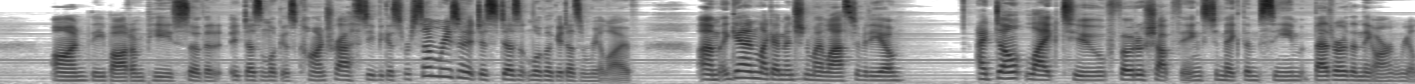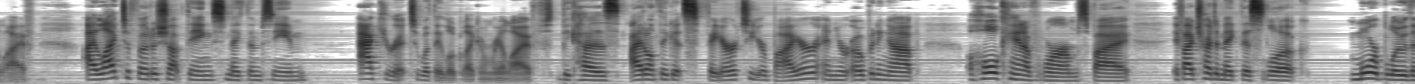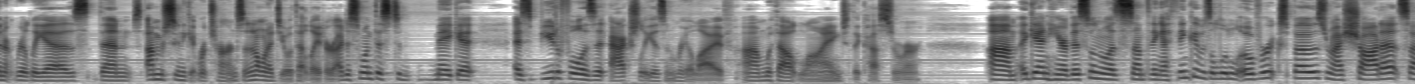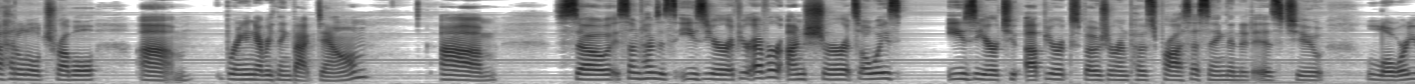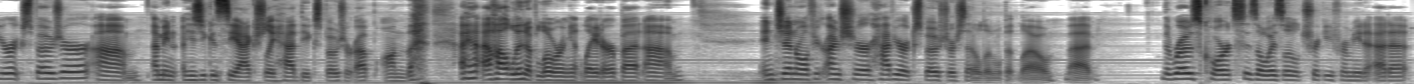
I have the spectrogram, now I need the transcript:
on the bottom piece so that it doesn't look as contrasty because for some reason it just doesn't look like it does in real life. Um, again, like I mentioned in my last video, I don't like to Photoshop things to make them seem better than they are in real life. I like to Photoshop things to make them seem accurate to what they look like in real life because I don't think it's fair to your buyer and you're opening up a whole can of worms by if I tried to make this look more blue than it really is, then I'm just going to get returns and I don't want to deal with that later. I just want this to make it as beautiful as it actually is in real life um, without lying to the customer. Um, again, here, this one was something I think it was a little overexposed when I shot it, so I had a little trouble um, bringing everything back down. Um, so sometimes it's easier, if you're ever unsure, it's always easier to up your exposure in post processing than it is to lower your exposure. Um, I mean, as you can see, I actually had the exposure up on the, I, will end up lowering it later, but um, in general, if you're unsure, have your exposure set a little bit low. But the rose quartz is always a little tricky for me to edit.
